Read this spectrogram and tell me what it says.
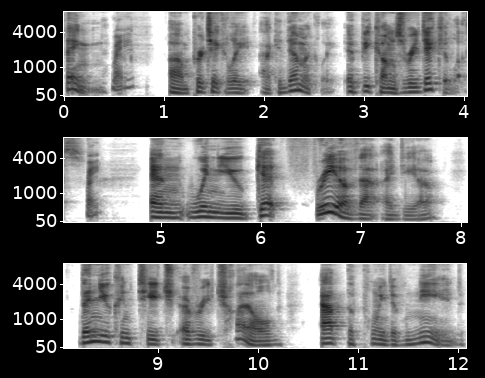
thing, right? Um, particularly academically. It becomes ridiculous, right? And when you get free of that idea, then you can teach every child at the point of need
